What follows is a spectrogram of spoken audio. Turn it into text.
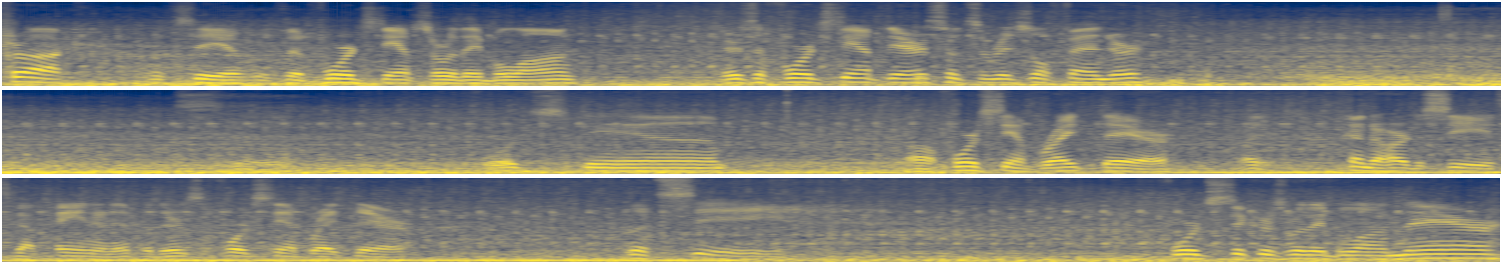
Truck. Let's see uh, if the Ford stamps are where they belong. There's a Ford stamp there, so it's original fender. Ford stamp. Oh, Ford stamp right there. Kind of hard to see. It's got paint in it, but there's a Ford stamp right there. Let's see. Ford stickers where they belong there.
